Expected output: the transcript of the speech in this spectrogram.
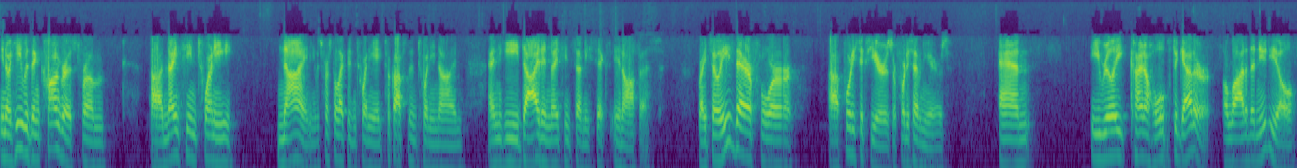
you know, he was in Congress from uh, 1929. He was first elected in 28, took office in 29, and he died in 1976 in office. Right, so he's there for uh, 46 years or 47 years, and he really kind of holds together a lot of the New Deal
